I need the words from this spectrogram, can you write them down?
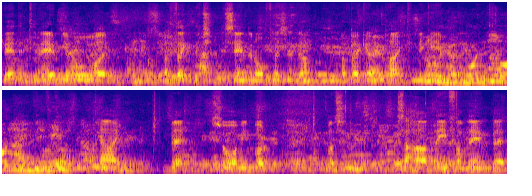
credit to them, you know. I think the, the sending off has had a, a big impact in the game. Aye, but so I mean, we're listen. It's a hard day for them, but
